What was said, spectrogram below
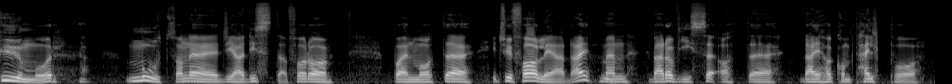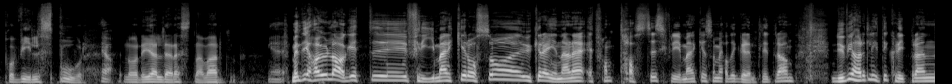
humor mot sånne jihadister for å på en måte ikke ufarliggjøre dem, men bare å vise at eh, de har kommet helt på, på villspor Ja. når det gjelder resten av verden. Men de har jo laget eh, frimerker også, ukrainerne. Et fantastisk frimerke som jeg hadde glemt litt. Du, Vi har et lite klipp fra en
